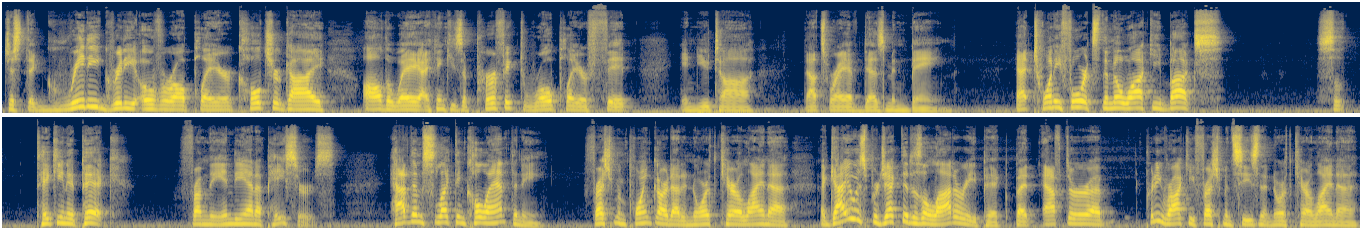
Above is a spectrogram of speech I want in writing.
just a gritty, gritty overall player, culture guy all the way. I think he's a perfect role player fit in Utah. That's where I have Desmond Bane. At 24, it's the Milwaukee Bucks so, taking a pick from the Indiana Pacers. Have them selecting Cole Anthony, freshman point guard out of North Carolina, a guy who was projected as a lottery pick, but after a pretty rocky freshman season at North Carolina,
